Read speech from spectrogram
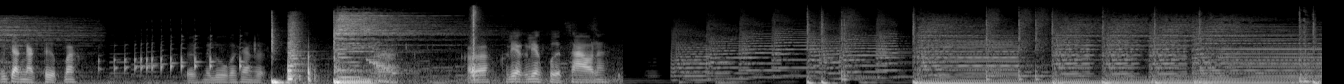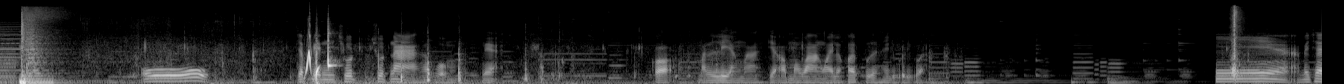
รู้จักหนักเติบปะเออไม่รู้ก็ช่างเถอะอ่าเขาเรียกเรียกเปิดซาวน์นะ โอ้ จะเป็นชุดชุดหน้าครับผม เนี่ย ก็มันเรียงมา เดี๋ยวเอามาวางไว้แล้วค่อยเปิดให้ดูดีกว่า นี่ไม่ใช่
